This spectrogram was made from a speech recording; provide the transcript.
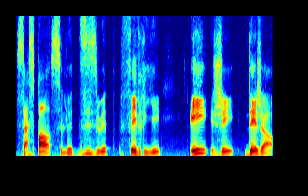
Ça se passe le 18 février et j'ai déjà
